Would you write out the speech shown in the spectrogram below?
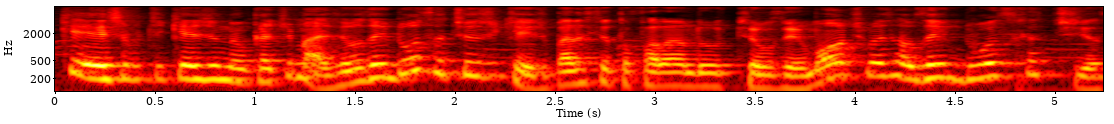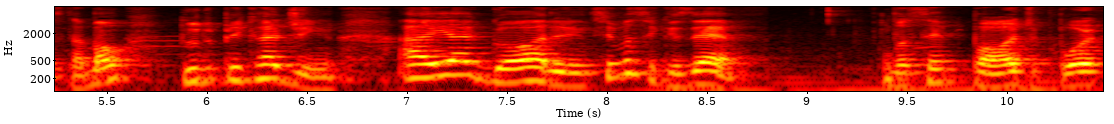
Queijo, porque queijo nunca é demais. Eu usei duas fatias de queijo. Parece que eu tô falando que eu usei um monte, mas eu usei duas fatias, tá bom? Tudo picadinho. Aí agora, gente, se você quiser, você pode pôr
